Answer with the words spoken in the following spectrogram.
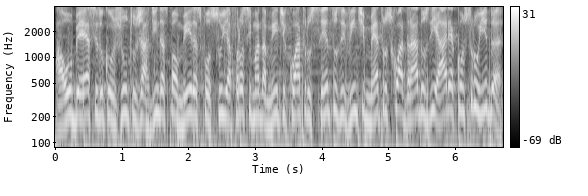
A UBS do conjunto Jardim das Palmeiras possui aproximadamente 420 metros quadrados de área construída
